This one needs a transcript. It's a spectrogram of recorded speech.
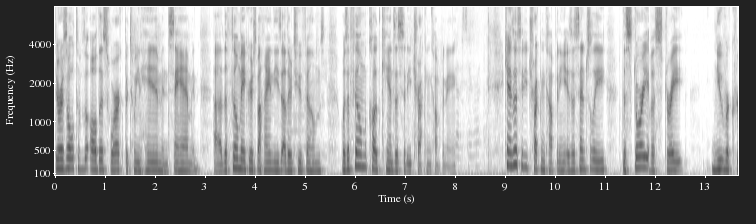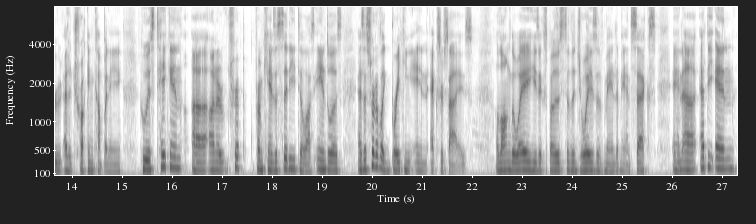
The result of the, all this work between him and Sam and uh, the filmmakers behind these other two films was a film called Kansas City Trucking Company. Kansas City Trucking Company is essentially the story of a straight new recruit at a trucking company who is taken uh, on a trip from Kansas City to Los Angeles as a sort of like breaking in exercise. Along the way, he's exposed to the joys of man to man sex, and uh, at the end,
